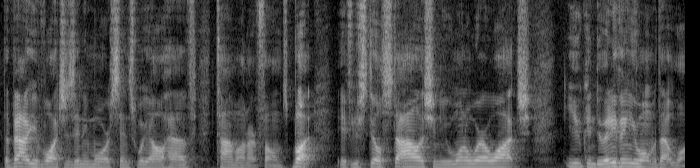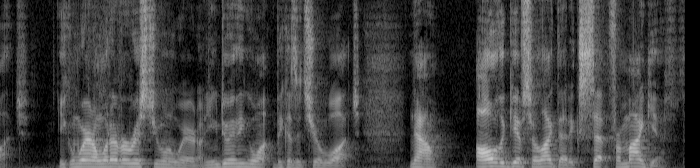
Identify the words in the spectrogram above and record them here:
the value of watches anymore since we all have time on our phones. But if you're still stylish and you want to wear a watch, you can do anything you want with that watch. You can wear it on whatever wrist you want to wear it on. You can do anything you want because it's your watch. Now, all the gifts are like that except for my gift.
